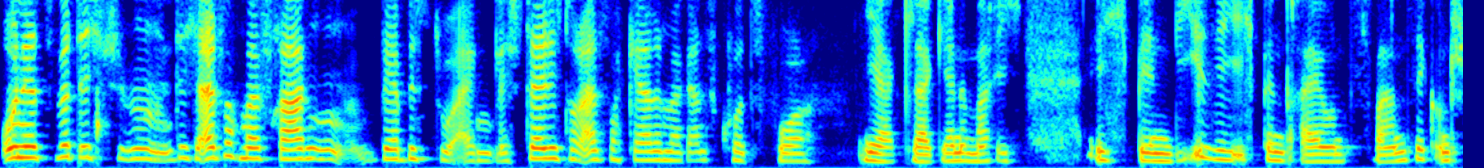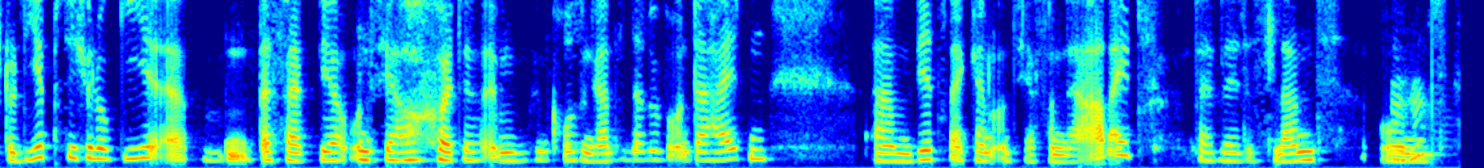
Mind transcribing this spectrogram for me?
Und jetzt würde ich äh, dich einfach mal fragen, wer bist du eigentlich? Stell dich doch einfach gerne mal ganz kurz vor. Ja, klar, gerne mache ich. Ich bin die Isi, ich bin 23 und studiere Psychologie, äh, weshalb wir uns ja auch heute im, Großen und Ganzen darüber unterhalten. Ähm, wir zwei kennen uns ja von der Arbeit bei Wildes Land mhm. und mhm.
